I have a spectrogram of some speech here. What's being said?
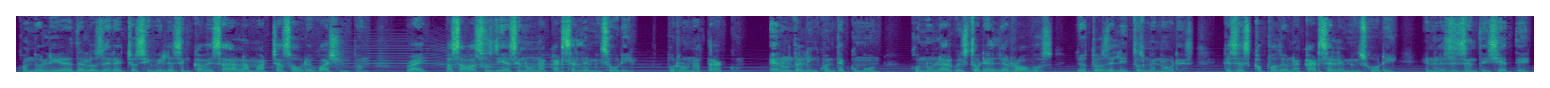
cuando el líder de los derechos civiles encabezaba la marcha sobre Washington, Wright pasaba sus días en una cárcel de Missouri por un atraco. Era un delincuente común con un largo historial de robos y otros delitos menores, que se escapó de una cárcel en Missouri en el 67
